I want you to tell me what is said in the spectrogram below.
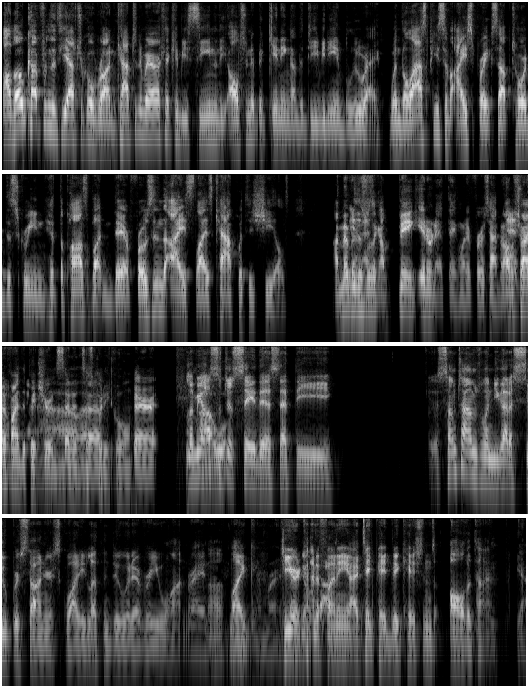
Although cut from the theatrical run, Captain America can be seen in the alternate beginning on the DVD and Blu-ray. When the last piece of ice breaks up toward the screen, hit the pause button. There, frozen in the ice, lies Cap with his shield. I remember Yeah, this was like a big internet thing when it first happened. I was That's trying to find the picture and send Oh, it that's to pretty cool. Barrett. Let me Uh, also well- just say this: that the sometimes when you got a superstar on your squad, you let them do whatever you want, right? Uh-huh. Like Damn right. here, kind of funny. I take paid vacations all the time. Yeah.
